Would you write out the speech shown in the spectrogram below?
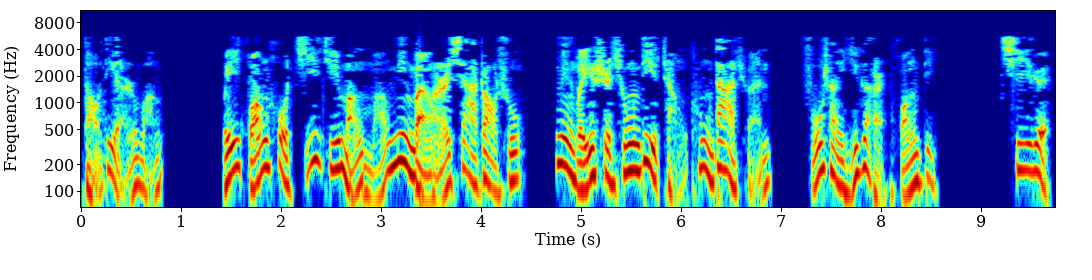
倒地而亡。韦皇后急急忙忙命婉儿下诏书，命韦氏兄弟掌控大权，扶上一个儿皇帝。七月，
